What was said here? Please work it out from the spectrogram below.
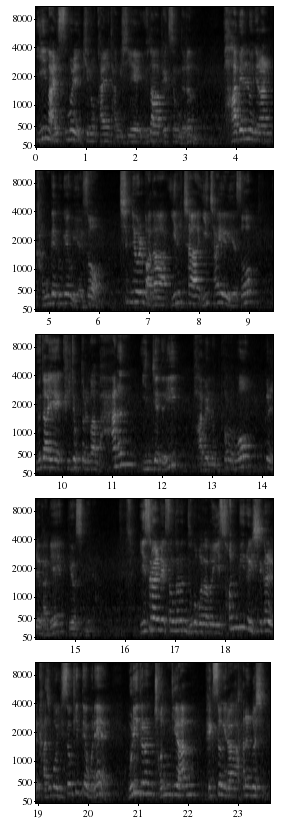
이 말씀을 기록할 당시에 유다 백성들은 바벨론이라는 강대국에 의해서 침략을 받아 1차, 2차에 의해서 유다의 귀족들과 많은 인재들이 바벨론 포로로 끌려가게 되었습니다. 이스라엘 백성들은 누구보다도 이 선민 의식을 가지고 있었기 때문에 우리들은 존귀한 백성이라 하는 것입니다.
